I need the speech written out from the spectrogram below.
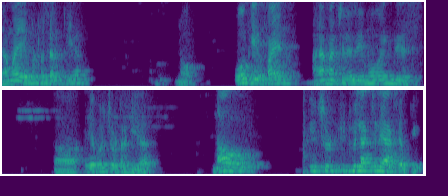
Am I able to select here? No. Okay, fine. I am actually removing this uh, Abel Tuter here. Now it should it will actually accept you.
